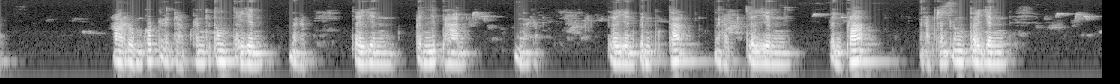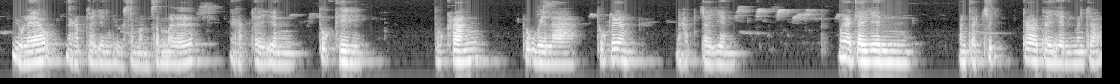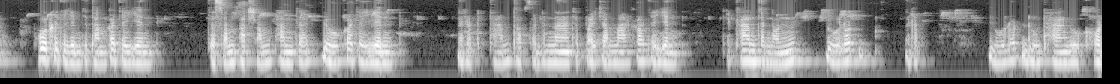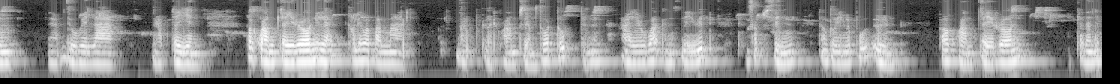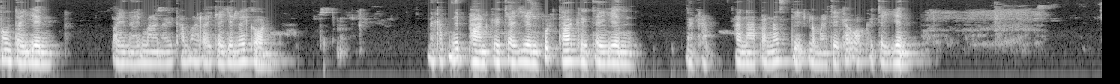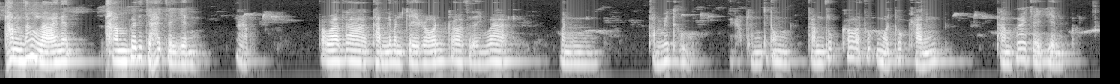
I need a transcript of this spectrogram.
อารมณ์ก็เกิดดับกันจะต้องใจเย็นนะครับใจเย็นเป็นนิพพานนะครับใจเย็นเป็นพุทธะนะครับใจเย็นเป็นพระนะครับฉันต้องใจเย็นอยู่แล้วนะครับใจเย็นอยู่สม่ำเสมอนะครับใจเย็น ทุกที ทุกครั้ง ทุกเวลาทุกเรื่องนะครับ ใจเย็น เมื่อใจเย็นมันจะคิดก็ใจเย็นมันจะพูดก็ใจเย็นจะทำก็ใจเย็น จะสัมผัสสัมพันธ์จะดูก็ใจเย็นนะครับถามตอบสนทนาจะไปจำมาก็ใจเย็น จะข้ามถนนดูรถนะครับ ดูรถดูทางดูคนนะครับดูเวลานะครับใจเย็น เพราะความใจร้อนนี่แหละเขาเรียกว่าประมาทนะครับเกิดความเสื่อมโทษทุกถึงอายวะถึงชีวิต ถึงทรัพย์สินทั้งตัวเองและผู้อื่น เพราะความใจร้อนฉะนั้นจะต้องใจเย็นไปไหนมาไหนทำอะไรใจเย็นไว้ก่อนนะครับนิพพานคือใจเย็นพุทธะคือใจเย็นนะครับอานาปานสติลมหายใจเข้าออกคือใจเย็นทำทั้งหลายเนี่ยทำเพื่อที่จะให้ใจเย็นนะครับ เพราะว่าถ้าทำแล้วมันใจร้อนก็แสดงว่ามันทำไม่ถูกนะครับฉันจะต้องทำทุกข้อทุกหมวดทุกขันทำเพื่อใจเย็น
